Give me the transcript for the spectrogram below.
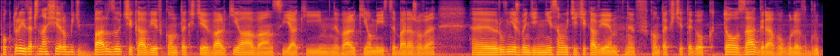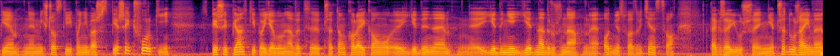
po której zaczyna się robić bardzo ciekawie w kontekście walki o awans, jak i walki o miejsce barażowe. E, Również będzie niesamowicie ciekawie w kontekście tego, kto zagra w ogóle w grupie mistrzowskiej, ponieważ z pierwszej czwórki z pierwszej piątki powiedziałbym nawet e, przed tą kolejką e, jedyne, e, jedynie jedna drużyna odniosła zwycięstwo. Także już nie przedłużajmy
